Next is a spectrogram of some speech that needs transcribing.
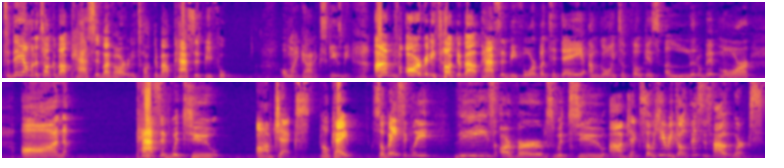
today I'm going to talk about passive. I've already talked about passive before. Oh my god, excuse me. I've already talked about passive before, but today I'm going to focus a little bit more on passive with two objects. Okay? So basically, these are verbs with two objects. So here we go. This is how it works.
